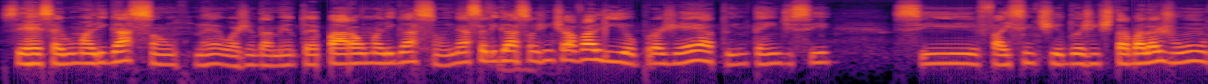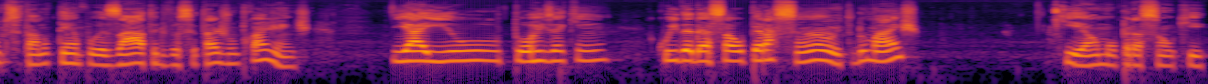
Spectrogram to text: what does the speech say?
você recebe uma ligação, né? O agendamento é para uma ligação. E nessa ligação a gente avalia o projeto, entende se se faz sentido a gente trabalhar junto, se está no tempo exato de você estar tá junto com a gente. E aí o Torres é quem cuida dessa operação e tudo mais, que é uma operação que,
